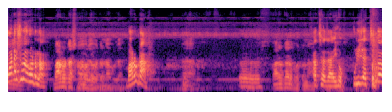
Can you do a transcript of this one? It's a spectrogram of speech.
কটার সময় ঘটনা? বারোটার সময় বলে ঘটনা বলে। বারোটা? হ্যাঁ। ঘটনা। আচ্ছা যাই হোক পুলিশ যাচ্ছে তো।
